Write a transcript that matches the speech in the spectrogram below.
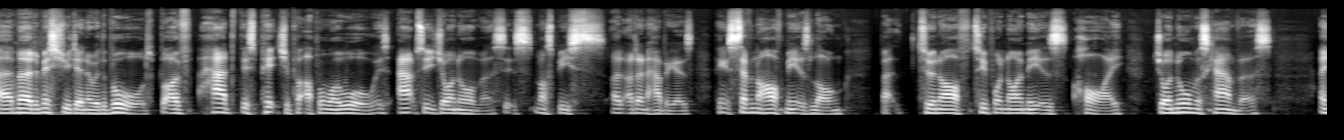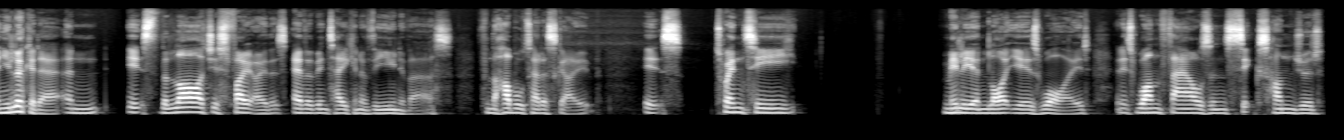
uh, murder mystery dinner with the board. But I've had this picture put up on my wall. It's absolutely ginormous. It must be I, I don't know how big it is. I think it's seven and a half meters long, about two and a half, two point nine meters high. Ginormous canvas, and you look at it, and it's the largest photo that's ever been taken of the universe from the Hubble telescope. It's 20 million light years wide and it's 1,600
